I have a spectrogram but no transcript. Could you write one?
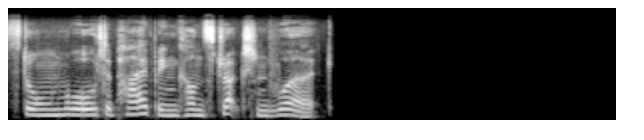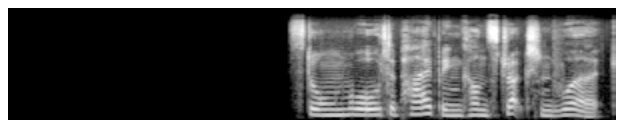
Stormwater piping construction work. Stormwater piping construction work.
